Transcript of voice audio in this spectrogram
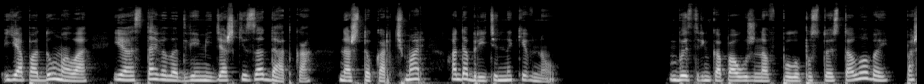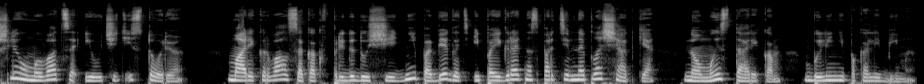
Я подумала и оставила две медяшки задатка, на что корчмарь одобрительно кивнул. Быстренько поужинав в полупустой столовой, пошли умываться и учить историю. Марик рвался, как в предыдущие дни, побегать и поиграть на спортивной площадке, но мы с Тариком были непоколебимы.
